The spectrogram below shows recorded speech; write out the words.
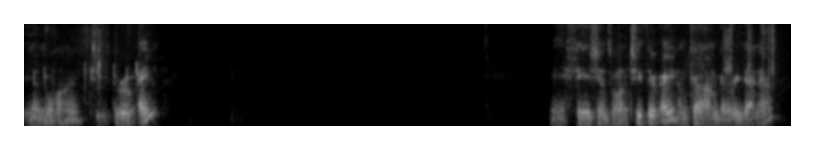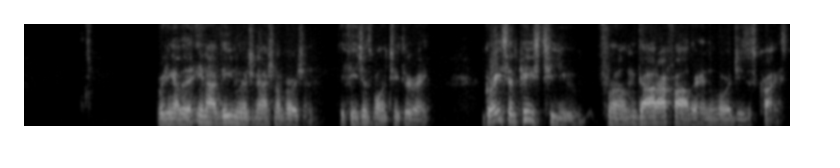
Ephesians 1 2 through 8. Ephesians 1, 2 through 8. I'm, I'm going to read that now. Reading out of the NIV, New International Version. Ephesians 1, 2 through 8. Grace and peace to you from God our Father and the Lord Jesus Christ.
